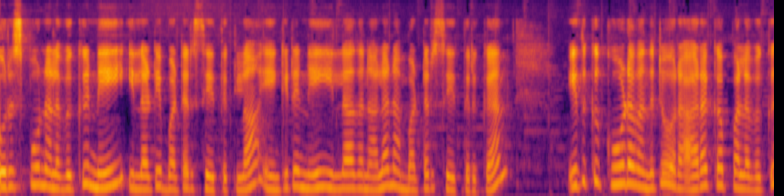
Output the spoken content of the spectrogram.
ஒரு ஸ்பூன் அளவுக்கு நெய் இல்லாட்டி பட்டர் சேர்த்துக்கலாம். என்கிட்ட நெய் இல்லாதனால நான் பட்டர் சேர்த்துருக்கேன். இதுக்கு கூட வந்துட்டு ஒரு அரைக்கப் அளவுக்கு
